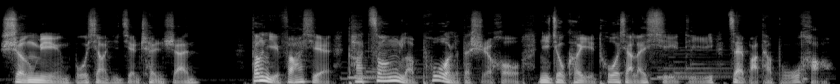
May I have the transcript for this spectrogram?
生命不像一件衬衫，当你发现它脏了、破了的时候，你就可以脱下来洗涤，再把它补好。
